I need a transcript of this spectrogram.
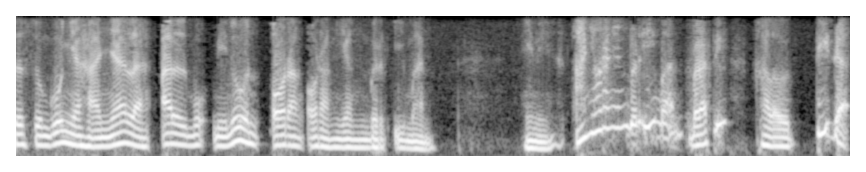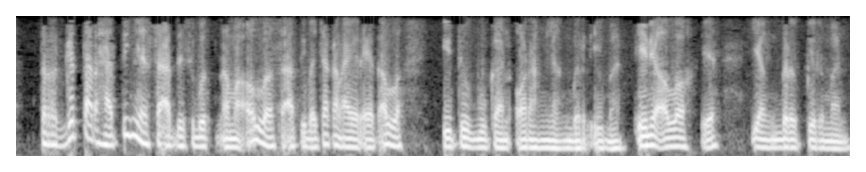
sesungguhnya hanyalah al-mu'minun orang-orang yang beriman. Ini hanya orang yang beriman. Berarti kalau tidak tergetar hatinya saat disebut nama Allah, saat dibacakan ayat-ayat Allah, itu bukan orang yang beriman. Ini Allah ya yang berfirman.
